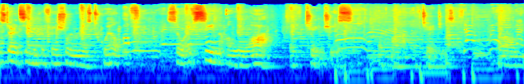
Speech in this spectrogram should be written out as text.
I started singing professionally when I was 12, so I've seen a lot of changes, a lot of changes. Um,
